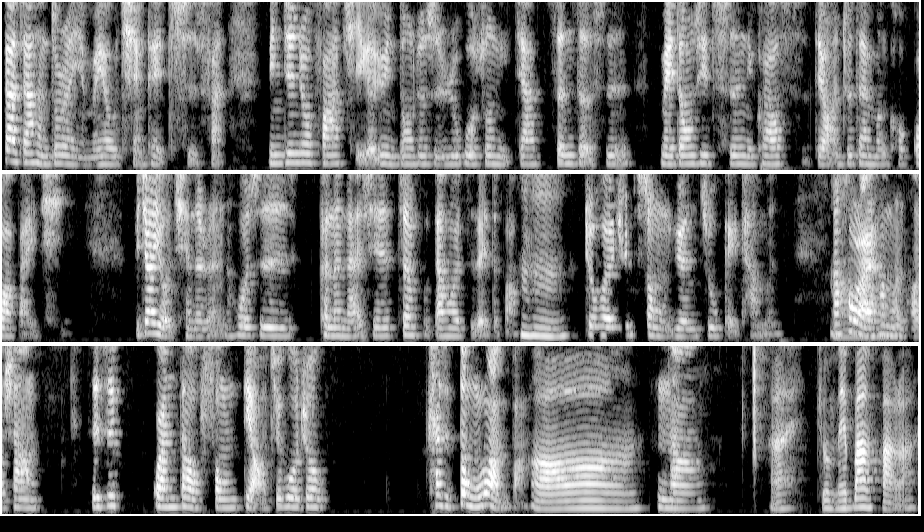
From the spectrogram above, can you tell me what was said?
大家很多人也没有钱可以吃饭，民间就发起一个运动，就是如果说你家真的是没东西吃，你快要死掉，你就在门口挂白旗。比较有钱的人，或者是可能哪一些政府单位之类的吧，嗯就会去送援助给他们。那后来他们好像只是关到封掉，结果就开始动乱吧哼，。哦，嗯呐、哎，就没办法啦。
